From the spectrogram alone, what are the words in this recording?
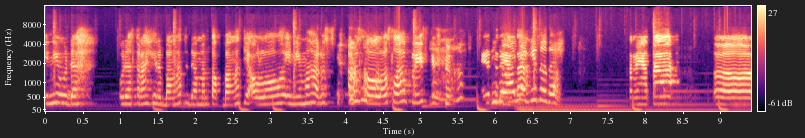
ini udah udah terakhir banget, udah mentok banget ya Allah. Ini mah harus harus lolos lah please gitu. Eh, Didoanya ternyata gitu deh. ternyata eh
